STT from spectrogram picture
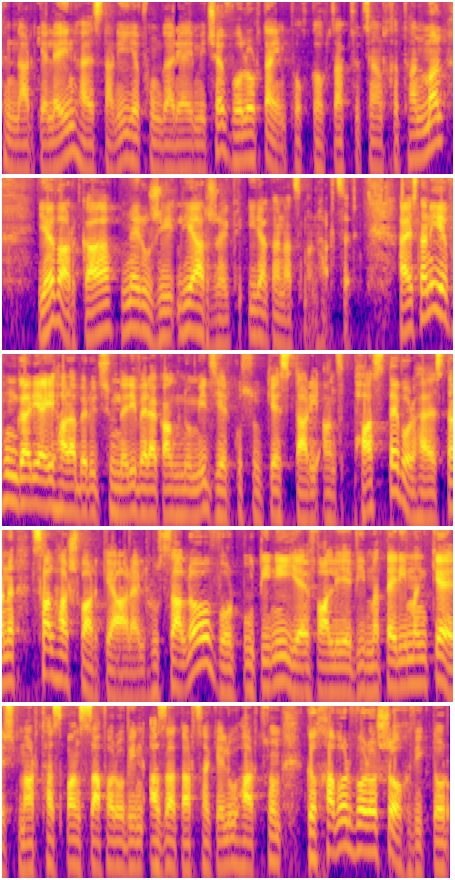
քննարկել էին Հայաստանի եւ Հունգարիայի միջև ոլորտային փոխգործակցության խթանման եւ արկա ներուժի լիարժեք իրականացման հարցեր։ Հայաստանի եւ Հունգարիայի հարաբերությունների վերականգնումից 2.5 տարի անց փաստ է, որ Հայաստանը սալ հաշվարկ է արել հուսալով, որ Պուտինի եւ Ալիևի մտերիմ ընկեր Մարթասպան Սաֆարովին ազատ արձակելու հարցում գլխավոր որոշող Վիկտոր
